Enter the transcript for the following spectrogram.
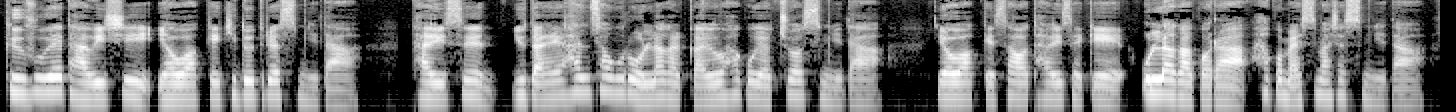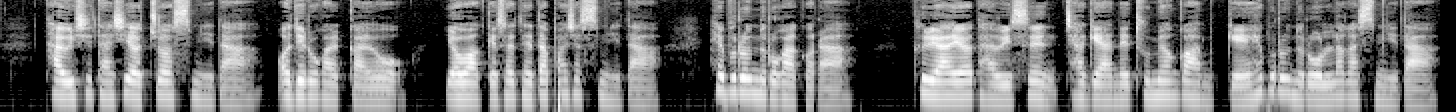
그 후에 다윗이 여호와께 기도드렸습니다. 다윗은 유다의 한 성으로 올라갈까요 하고 여쭈었습니다. 여호와께서 다윗에게 올라가거라 하고 말씀하셨습니다. 다윗이 다시 여쭈었습니다. 어디로 갈까요? 여호와께서 대답하셨습니다. 헤브론으로 가거라. 그리하여 다윗은 자기 아내 두 명과 함께 헤브론으로 올라갔습니다.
